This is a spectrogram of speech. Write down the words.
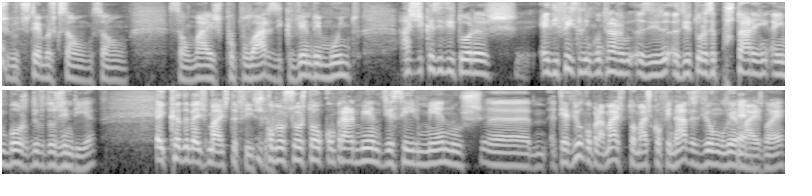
dos temas que são, são, são mais populares e que vendem muito. Achas que as editoras, é difícil encontrar as, as editoras apostarem em bons livros hoje em dia? É cada vez mais difícil. E como as pessoas estão a comprar menos e a sair menos, uh, até deviam comprar mais, porque estão mais confinadas, deviam ler é. mais, não é?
